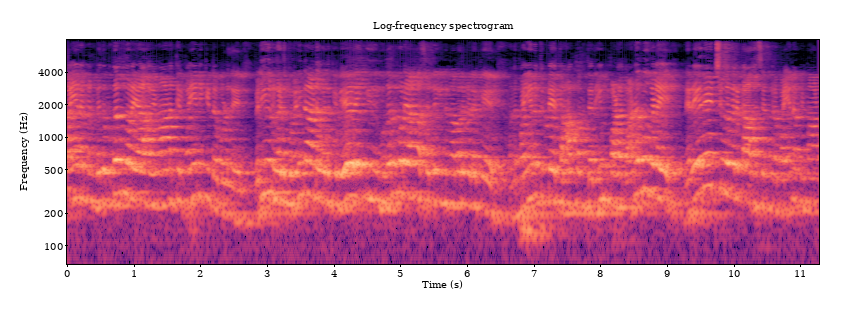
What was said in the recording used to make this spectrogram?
பயணம் என்பது முதல் முறையாக விமானத்தில் பயணிக்கின்ற பொழுது வெளியூர்களுக்கு வெளிநாடுகளுக்கு வேலைக்கு முதல் முறையாக செல்லுகின்ற நபர்களுக்கு அந்த பயணத்தினுடைய தாக்கம் தெரியும். பல கனவுகளை நிறைவேற்றுவதற்காக சென்ற பயணம் விமான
